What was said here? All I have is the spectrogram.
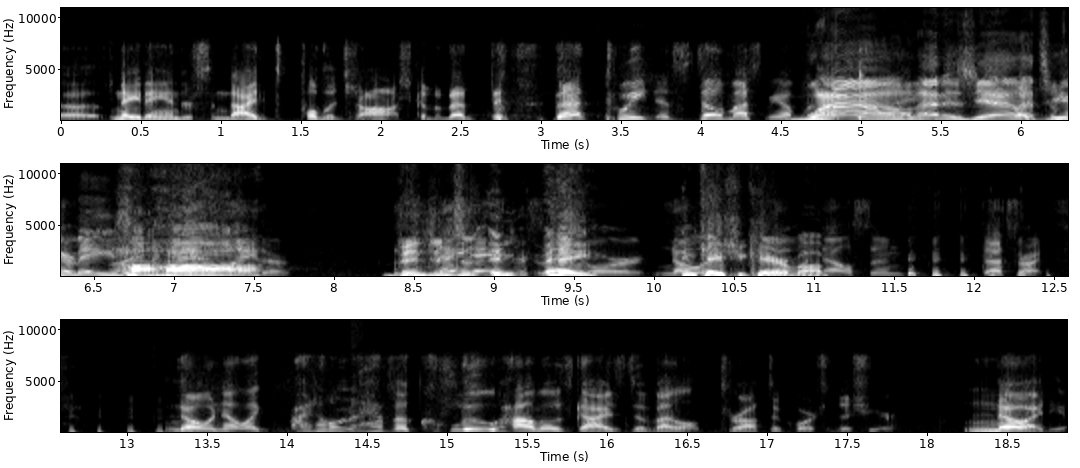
uh, Nate Anderson. I pulled a Josh because that that tweet it still messed me up. with that Wow, that is yeah, A that's year- amazing. Ha ha. later, Vengeance Nate in, Anderson hey. or in case you care, Noah Bob. Nelson. That's right. No, no, like I don't have a clue how those guys developed throughout the course of this year. No idea.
